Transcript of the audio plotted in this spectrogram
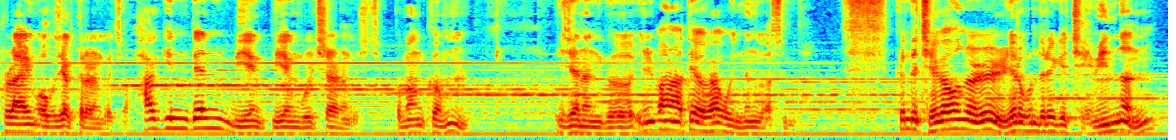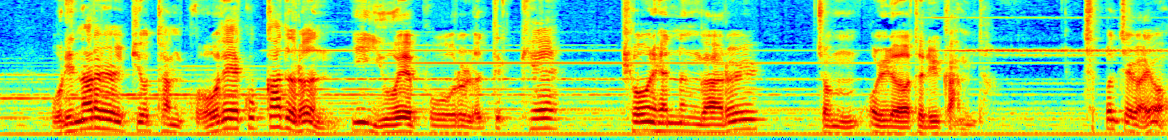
Flying Object라는 거죠. 확인된 비행, 비행 물체라는 것이죠. 그만큼 이제는 그 일반화되어 가고 있는 것 같습니다. 근데 제가 오늘 여러분들에게 재밌는 우리나라를 비롯한 고대 국가들은 이 UFO를 어떻게 표현했는가를 좀 올려드릴까 합니다. 첫 번째가요.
